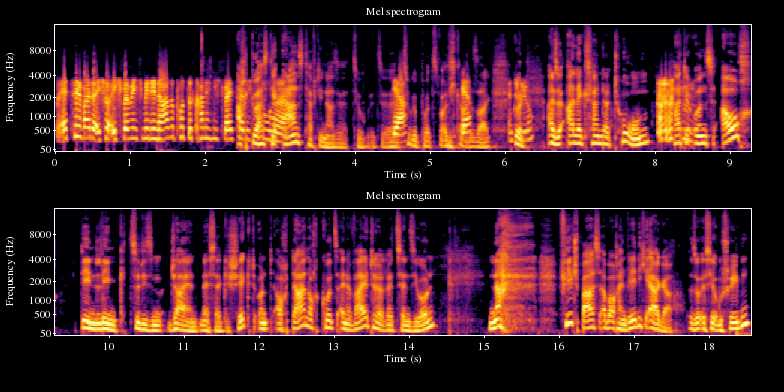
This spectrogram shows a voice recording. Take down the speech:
erzähl weiter. Ich, ich, wenn ich mir die Nase putze, kann ich nicht Ach, gleichzeitig du hast dir zuhören. ernsthaft die Nase zu, zu, Ja. zugeputzt, wollte ich gerade Ja. sagen. Gut, also Alexander Thom hatte uns auch den Link zu diesem Giant-Messer geschickt und auch da noch kurz eine weitere Rezension. Na, viel Spaß, aber auch ein wenig Ärger. So ist sie umschrieben.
